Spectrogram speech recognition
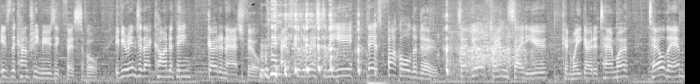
is the Country Music Festival. If you're into that kind of thing, go to Nashville. As for the rest of the year, there's fuck all to do. So if your friends say to you, can we go to Tamworth? Tell them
